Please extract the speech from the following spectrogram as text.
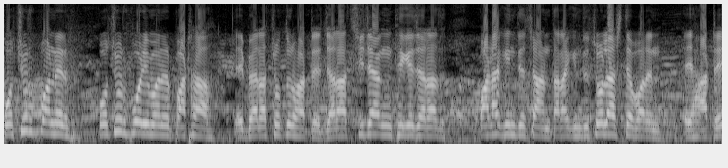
প্রচুর পানের প্রচুর পরিমাণের পাঠা এই বেড়া চতুরহাটে। যারা চিটাং থেকে যারা পাঠা কিনতে চান তারা কিন্তু চলে আসতে পারেন এই হাটে।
